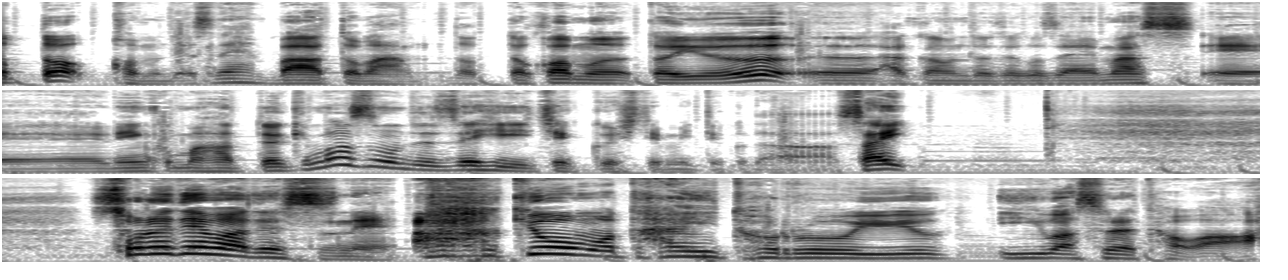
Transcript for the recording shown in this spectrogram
ットコムですね。バートマンドットコムというアカウントでございます、えー。リンクも貼っておきますので、ぜひチェックしてみてください。それではですね、あ、今日もタイトル言い忘れたわ。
